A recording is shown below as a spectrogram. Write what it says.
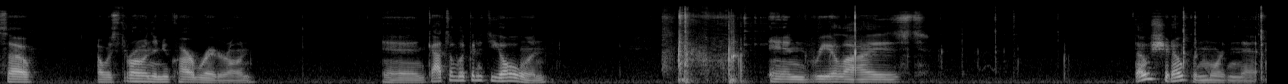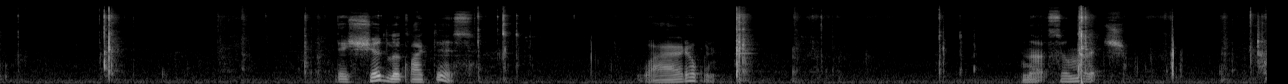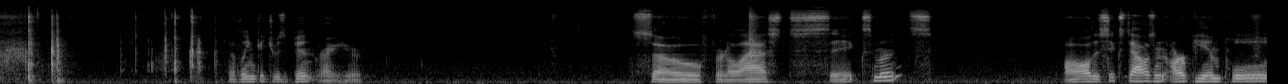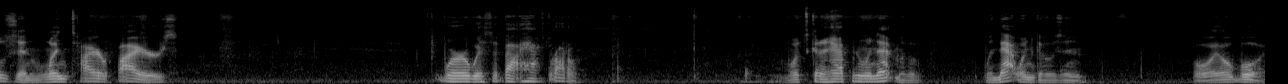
So, I was throwing the new carburetor on and got to looking at the old one and realized those should open more than that. They should look like this. Wide open. Not so much. The linkage was bent right here. So for the last six months, all the 6,000 RPM pulls and one tire fires were with about half throttle. What's going to happen when that mother, when that one goes in? Boy, oh boy.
